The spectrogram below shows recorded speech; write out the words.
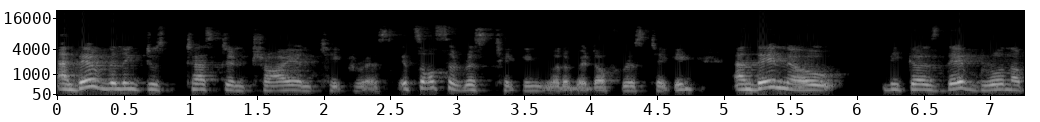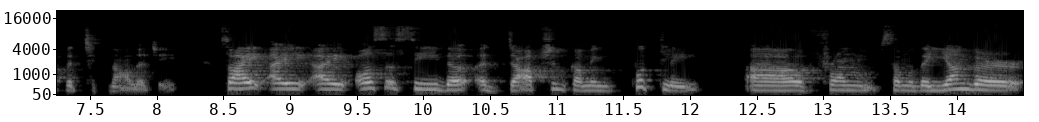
and they're willing to test and try and take risk. It's also risk taking, a little bit of risk taking, and they know because they've grown up with technology. So I, I, I also see the adoption coming quickly uh, from some of the younger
